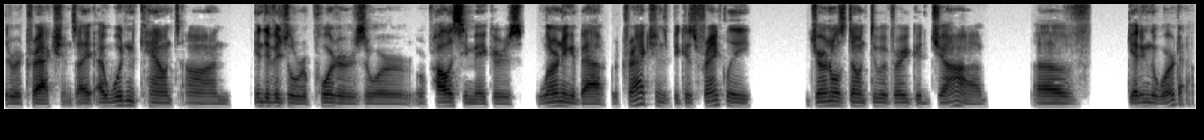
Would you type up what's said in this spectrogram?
the retractions. I, I wouldn't count on individual reporters or, or policymakers learning about retractions because, frankly, journals don't do a very good job of getting the word out.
